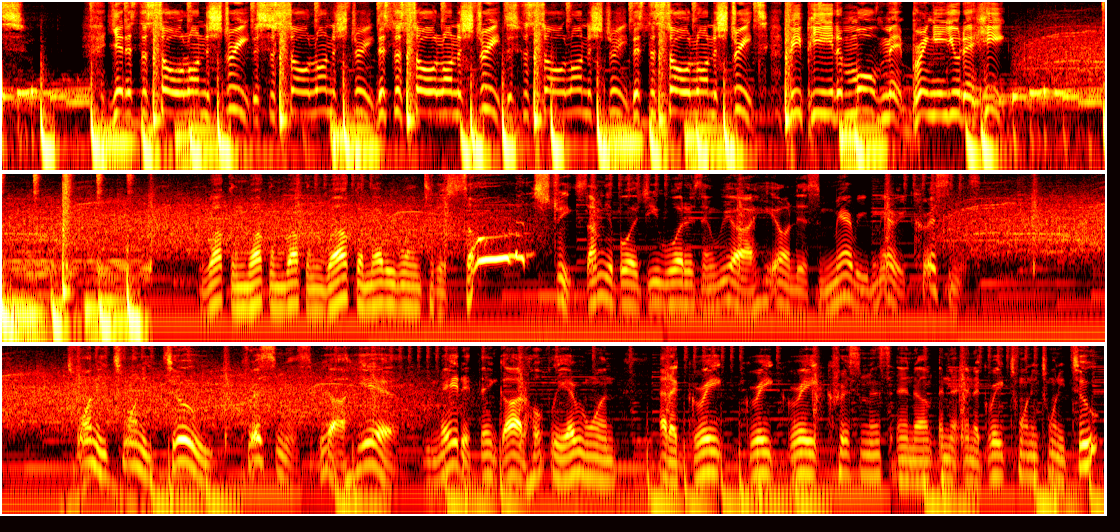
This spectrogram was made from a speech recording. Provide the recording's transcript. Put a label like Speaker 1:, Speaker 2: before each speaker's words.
Speaker 1: streets. Yeah, this the soul on the street. This the soul on the street. This the soul on the street. This the soul on the street. This the soul on the streets. BP the movement, bringing you the heat.
Speaker 2: Welcome, welcome, welcome, welcome everyone to the soul of the streets. I'm your boy G Waters, and we are here on this merry, merry Christmas. 2022 Christmas. We are here. We made it. Thank God. Hopefully, everyone had a great, great, great Christmas and um and a, and a great 2022.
